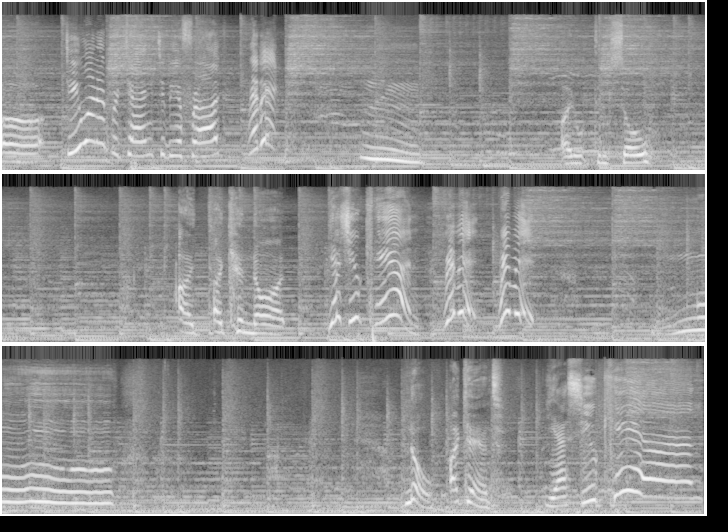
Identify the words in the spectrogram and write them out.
Uh, Do you want to pretend to be a frog? Ribbit! hmm. I don't think so. I I cannot. Yes, you can! Ribbit! Ribbit! No, I can't. Yes, you can!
